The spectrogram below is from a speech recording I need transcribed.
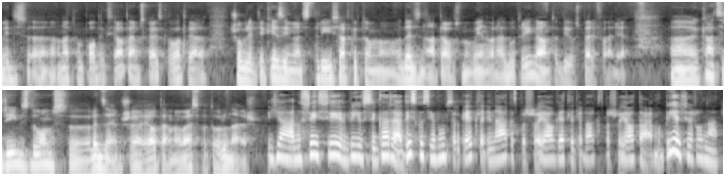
vidas un atkrituma politikas jautājumu, skaidrs, ka Latvijā šobrīd tiek iezīmētas trīs atkrituma dedzinātavas. Nu, viena varētu būt Rīgā un divas perifērijā. Kāds ir Rīgas domas redzējums šajā jautājumā, vai esat par to runājuši? Jā, nu šī, šī ir bijusi garā diskusija. Mums ar Getliņu nākas par šo, jau, nākas par šo jautājumu bieži runāt.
